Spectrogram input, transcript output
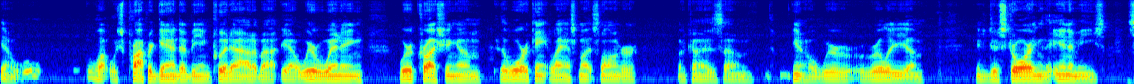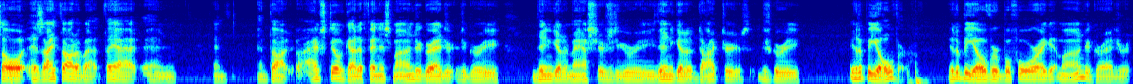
you know, what was propaganda being put out about, yeah, we're winning, we're crushing them. The war can't last much longer because, um, you know, we're really um, destroying the enemies. So as I thought about that and, and, and thought, I've still got to finish my undergraduate degree then get a master's degree, then get a doctor's degree, it'll be over. It'll be over before I get my undergraduate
